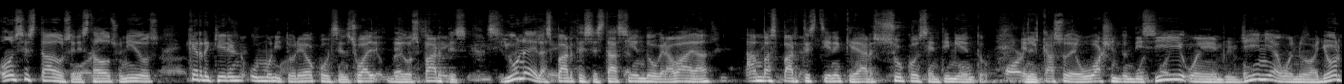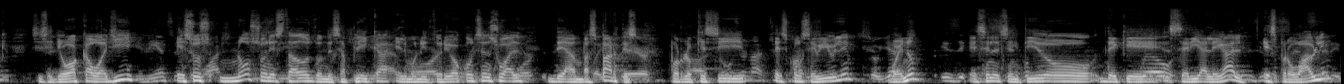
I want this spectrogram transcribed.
11 estados en Estados Unidos que requieren un monitoreo consensual de dos partes. Si una de las partes está siendo grabada, ambas partes tienen que dar su consentimiento. En el caso de Washington, D.C. o en Virginia o en Nueva York, si se llevó a cabo allí, esos no son estados donde se aplica el monitoreo consensual de ambas partes. Por lo que si es concebible, bueno, es en el sentido de que sería legal. ¿Es probable?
